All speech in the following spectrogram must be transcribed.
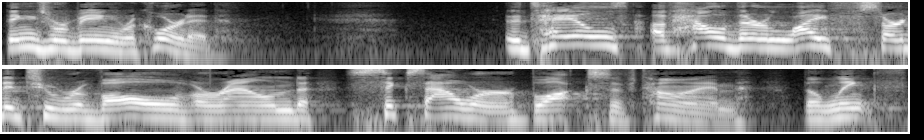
things were being recorded. The tales of how their life started to revolve around six hour blocks of time, the length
